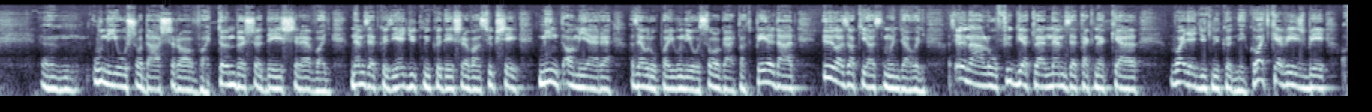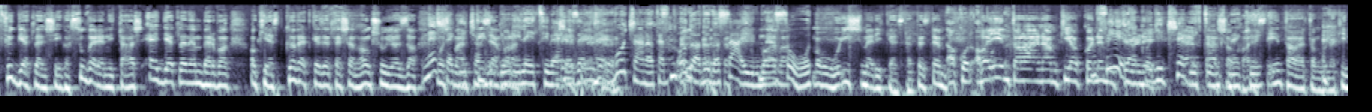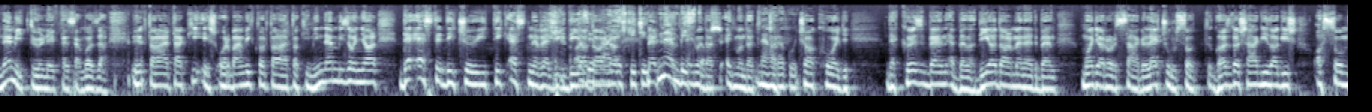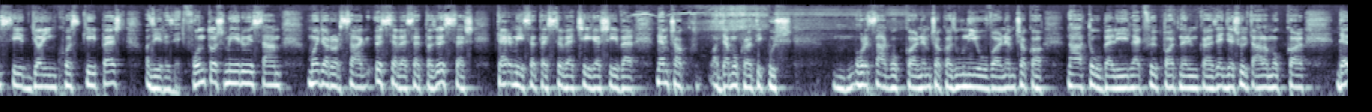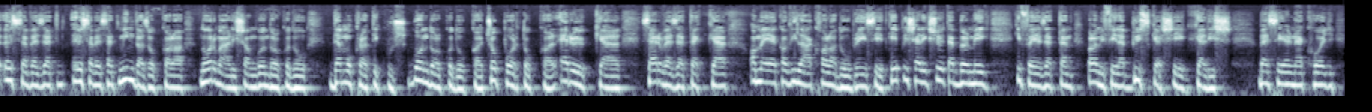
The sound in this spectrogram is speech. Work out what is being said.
uniósodásra, vagy tömbösödésre, vagy nemzetközi együttműködésre van szükség, mint amilyenre az Európai Unió szolgáltat példát. Ő az, aki azt mondja, hogy az önálló, független nemzeteknek kell vagy együttműködni, vagy kevésbé. A függetlenség, a szuverenitás, egyetlen ember van, aki ezt következetesen hangsúlyozza. Ne most már tizenvalá... Gyuri, légy szíves ezeknek. Bocsánat, tehát odaadod a szájukba nem, a szót. Ó, ismerik ezt. Hát ezt nem, akkor, ha akkor... én találnám ki, akkor nem Félek, itt ülnék. hogy itt segítünk neki. Ezt én találtam volna ki, nem itt ülnék, teszem hozzá. Ők találták ki, és Orbán Viktor találta ki minden bizonyal, de ezt dicsőítik, ezt nevezik diadalnak. egy kicsit, mert nem biztos mondat, egy mondat, ne csak, csak hogy de közben ebben a diadalmenetben Magyarország lecsúszott gazdaságilag is a szomszédjainkhoz képest, azért ez egy fontos mérőszám. Magyarország összeveszett az összes természetes szövetségesével, nem csak a demokratikus országokkal, nem csak az Unióval, nem csak a NATO-beli legfőbb partnerünkkel, az Egyesült Államokkal, de összevezet, összevezet mindazokkal a normálisan gondolkodó, demokratikus gondolkodókkal, csoportokkal, erőkkel, szervezetekkel, amelyek a világ haladóbb részét képviselik, sőt ebből még kifejezetten valamiféle büszkeséggel is beszélnek, hogy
